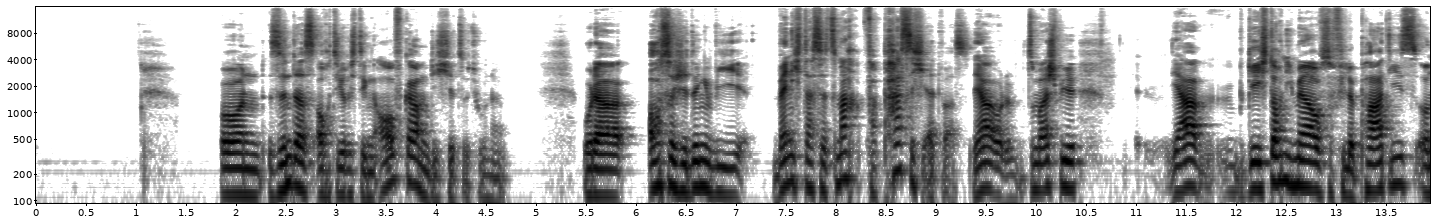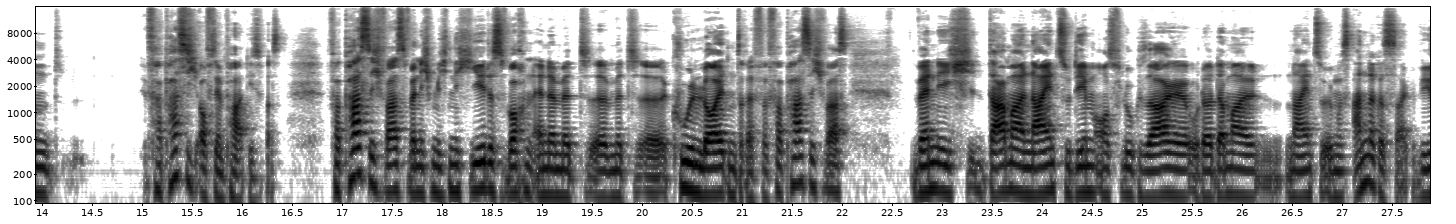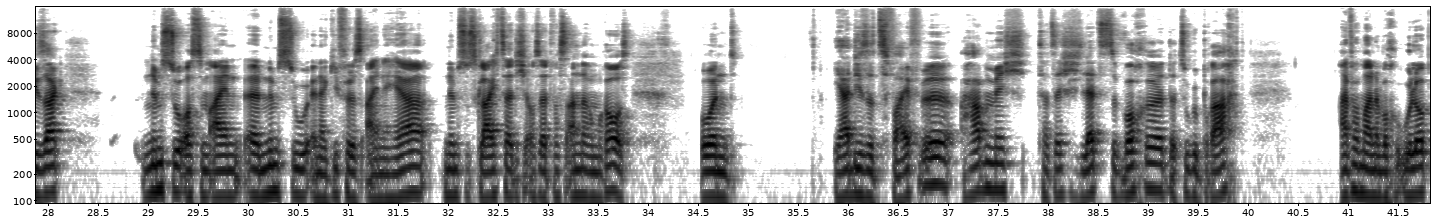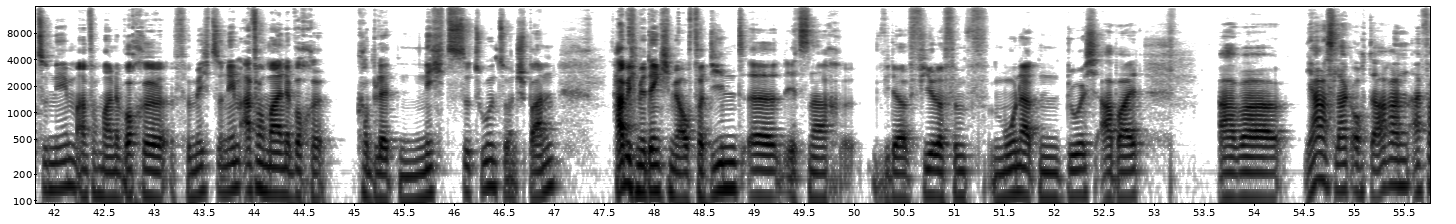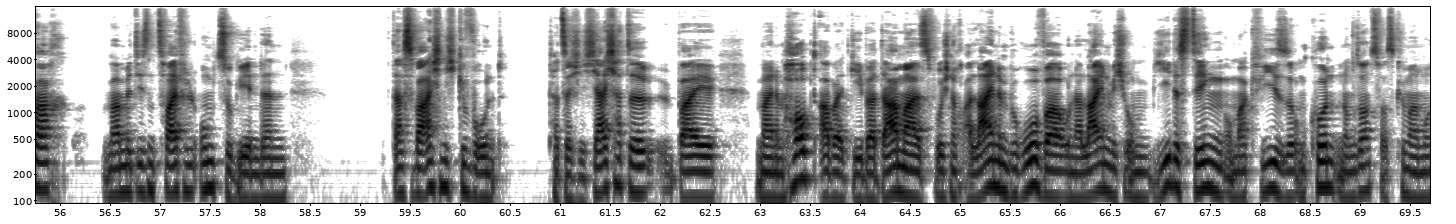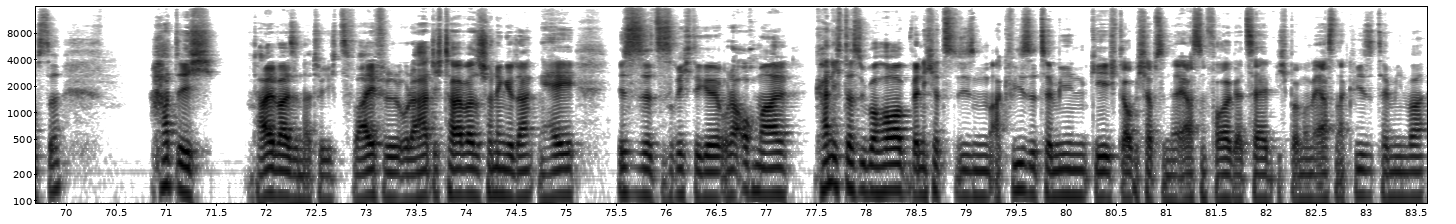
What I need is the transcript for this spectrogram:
Und sind das auch die richtigen Aufgaben, die ich hier zu tun habe? Oder auch solche Dinge wie, wenn ich das jetzt mache, verpasse ich etwas. Ja, oder zum Beispiel, ja, gehe ich doch nicht mehr auf so viele Partys und verpasse ich auf den Partys was. Verpasse ich was, wenn ich mich nicht jedes Wochenende mit, äh, mit äh, coolen Leuten treffe. Verpasse ich was, wenn ich da mal Nein zu dem Ausflug sage oder da mal Nein zu irgendwas anderes sage. Wie gesagt, nimmst du aus dem einen, äh, nimmst du Energie für das eine her, nimmst du es gleichzeitig aus etwas anderem raus. Und ja, diese Zweifel haben mich tatsächlich letzte Woche dazu gebracht, einfach mal eine Woche Urlaub zu nehmen, einfach mal eine Woche für mich zu nehmen, einfach mal eine Woche komplett nichts zu tun, zu entspannen. Habe ich mir, denke ich mir, auch verdient, äh, jetzt nach wieder vier oder fünf Monaten Durcharbeit. Aber ja, es lag auch daran, einfach mal mit diesen Zweifeln umzugehen, denn das war ich nicht gewohnt. Tatsächlich. Ja, ich hatte bei meinem Hauptarbeitgeber damals, wo ich noch allein im Büro war und allein mich um jedes Ding, um Akquise, um Kunden, um sonst was kümmern musste, hatte ich teilweise natürlich Zweifel oder hatte ich teilweise schon den Gedanken, hey, ist es jetzt das Richtige? Oder auch mal, kann ich das überhaupt, wenn ich jetzt zu diesem Akquisetermin gehe? Ich glaube, ich habe es in der ersten Folge erzählt, wie ich bei meinem ersten Akquisetermin war.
